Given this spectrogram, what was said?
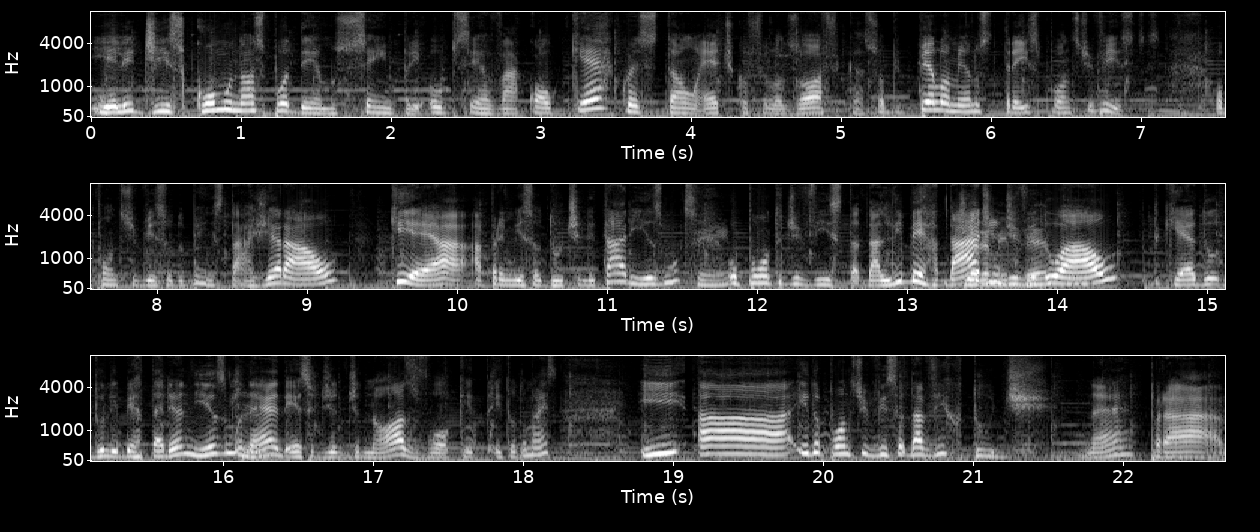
e ele diz como nós podemos sempre observar qualquer questão ético-filosófica sobre pelo menos três pontos de vista. O ponto de vista do bem-estar geral, que é a, a premissa do utilitarismo, Sim. o ponto de vista da liberdade Jeremy individual, que é do, do libertarianismo, Sim. né? Esse de, de nós, Volk e, e tudo mais. E, a, e do ponto de vista da virtude, né? Pra,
